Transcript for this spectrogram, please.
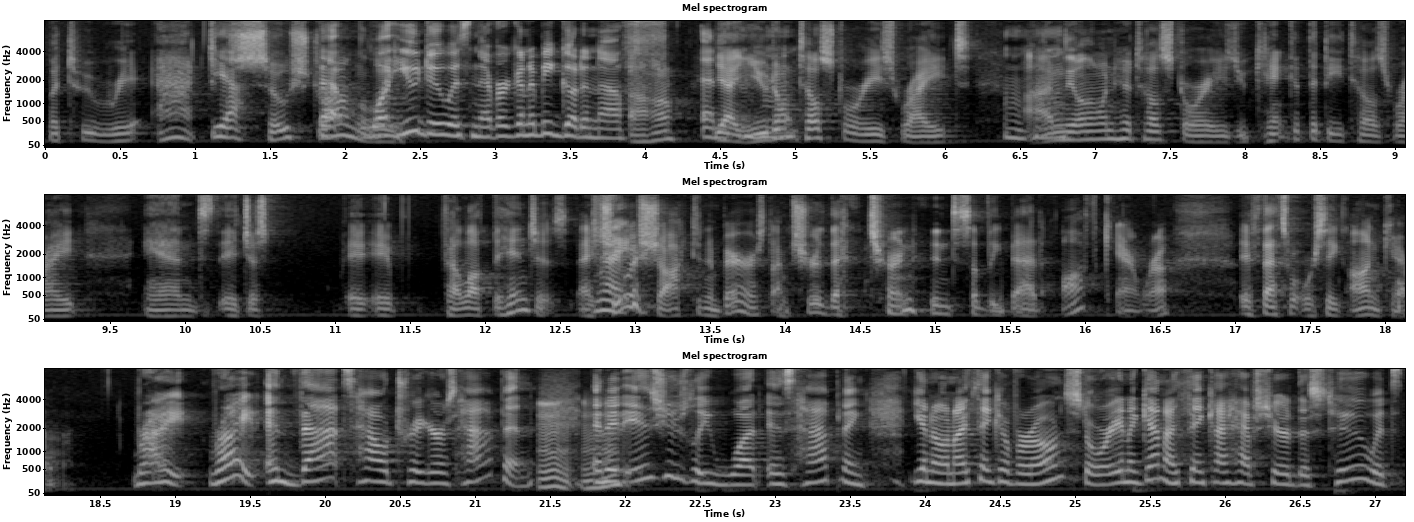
but to react yeah. so That strongly. what you do is never going to be good enough. Uh-huh. And- yeah, you mhm. don't tell stories right. I'm the only one who tells stories. You can't get the details right, and it just it, it fell off the hinges. And she was shocked and embarrassed. I'm sure that turned into something bad off camera, if that's what we're seeing on camera. Right, right. And that's how triggers happen. Mm-hmm. And it is usually what is happening. You know, and I think of our own story. And again, I think I have shared this too. It's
